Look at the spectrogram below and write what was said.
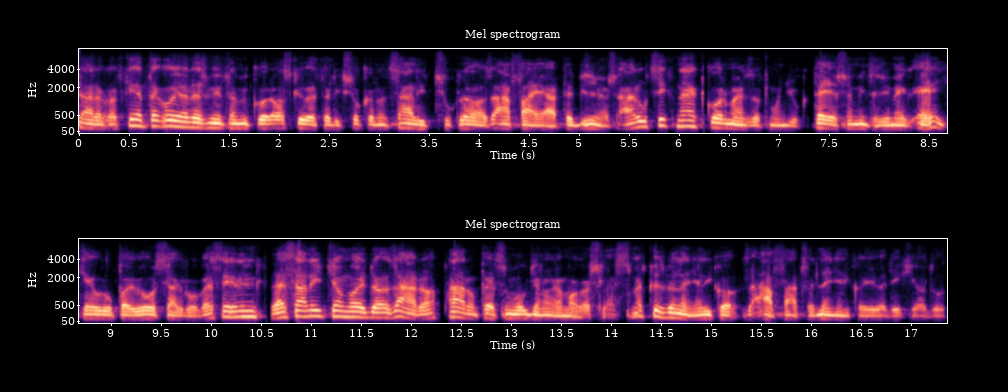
árakat kértek, olyan ez, mint amikor azt követelik sokan, hogy szállítsuk le az áfáját egy bizonyos áruciknek, kormányzat mondjuk teljesen, mint hogy még egy európai országról beszélünk, leszállítja, majd az ára három perc múlva ugyanolyan magas lesz, mert közben lenyelik az áfát, vagy lenyelik a jövedéki adót.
